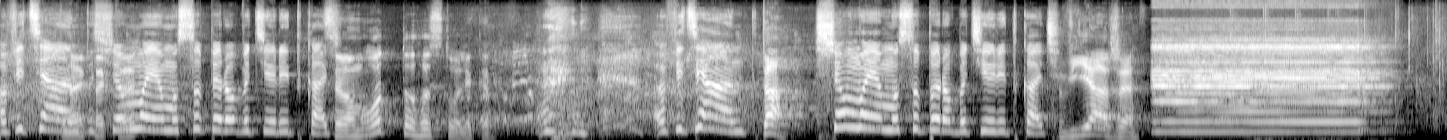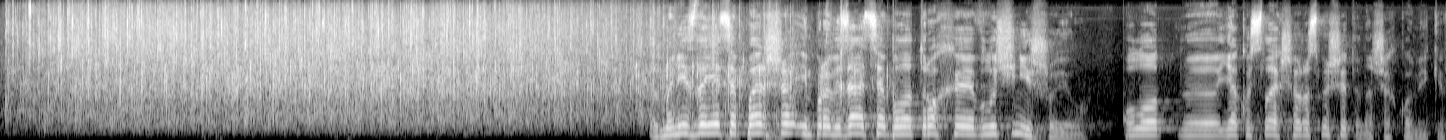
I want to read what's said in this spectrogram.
Офіціант, Так, так, що так. в моєму супі робить Юрій Ткач? Це вам от того століка. Офіціант, Та, що в моєму супі робить Юрій Ткач? в'яже. Мені здається, перша імпровізація була трохи влучнішою. Було е, якось легше розсмішити наших коміків.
